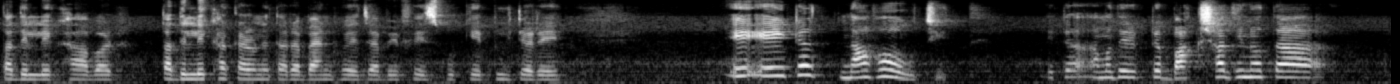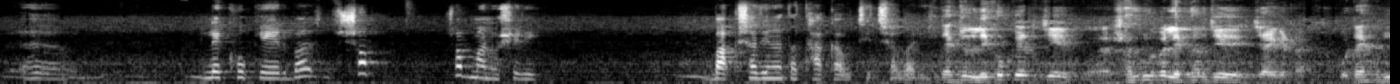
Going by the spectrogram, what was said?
তাদের লেখা আবার তাদের লেখার কারণে তারা ব্যান্ড হয়ে যাবে ফেসবুকে টুইটারে এ- এইটা না হওয়া উচিত। এটা আমাদের একটা বাক স্বাধীনতা লেখকের বা সব সব মানুষেরই বাক স্বাধীনতা থাকা উচিত সবারই। একজন লেখকের যে স্বাধীনভাবে লেখার যে জায়গাটা ওটা এখন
